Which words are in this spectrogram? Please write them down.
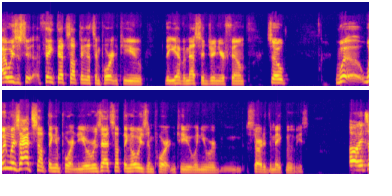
I always assu- think that's something that's important to you that you have a message in your film. So, wh- when was that something important to you, or was that something always important to you when you were started to make movies? Oh it's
